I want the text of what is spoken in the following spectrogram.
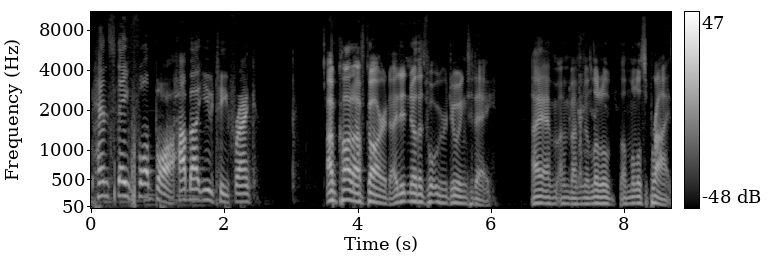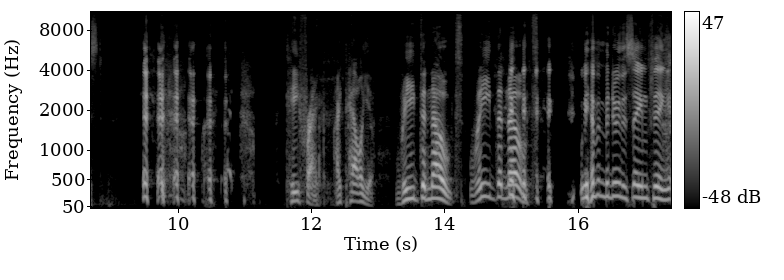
Penn State football. How about you, T. Frank? I'm caught off guard. I didn't know that's what we were doing today. I am. I'm, I'm a little. I'm a little surprised. T. Frank, I tell you, read the notes. Read the notes. we haven't been doing the same thing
